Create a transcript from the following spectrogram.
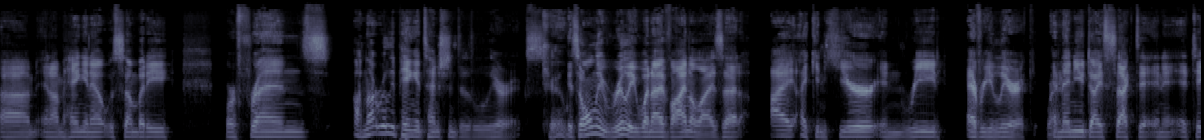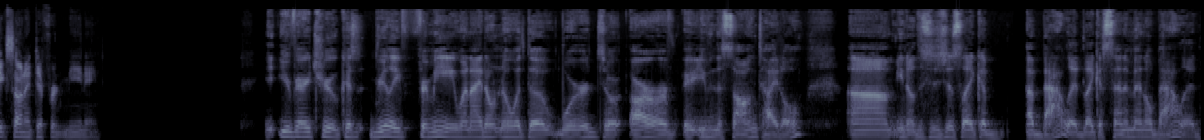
um, and I'm hanging out with somebody or friends, I'm not really paying attention to the lyrics. True. It's only really when I vinylize that I I can hear and read every lyric, Right. and then you dissect it, and it, it takes on a different meaning. You're very true because really, for me, when I don't know what the words or, are, or even the song title, um, you know, this is just like a a ballad, like a sentimental ballad,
